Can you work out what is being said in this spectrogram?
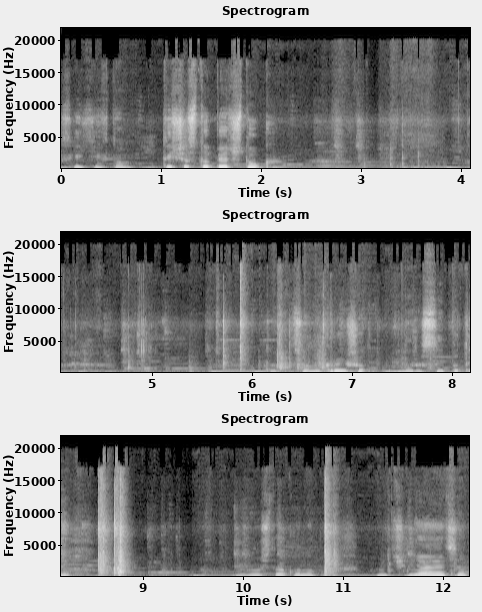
Скільки їх там? 1105 штук. Це накрию, щоб не розсипати. Ось так воно відчиняється.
